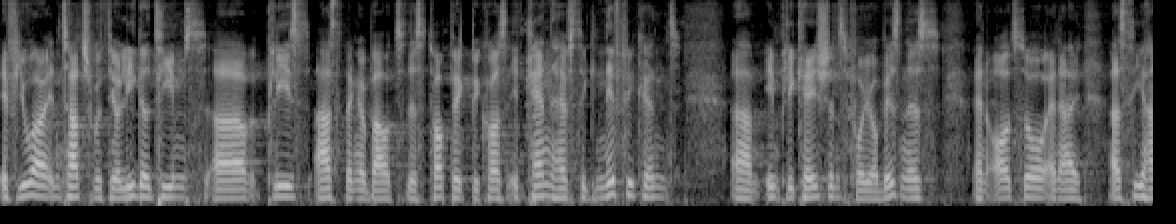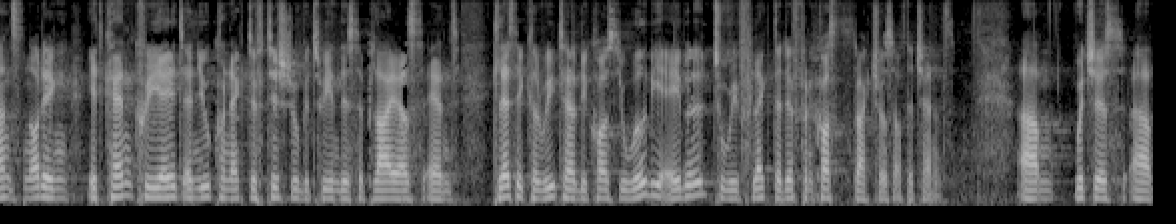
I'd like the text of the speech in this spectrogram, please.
if you are in touch with your legal teams, uh, please ask them about this topic because it can have significant um, implications for your business. And also, and I, I see Hans nodding, it can create a new connective tissue between the suppliers and classical retail because you will be able to reflect the different cost structures of the channels. Um, which is um,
